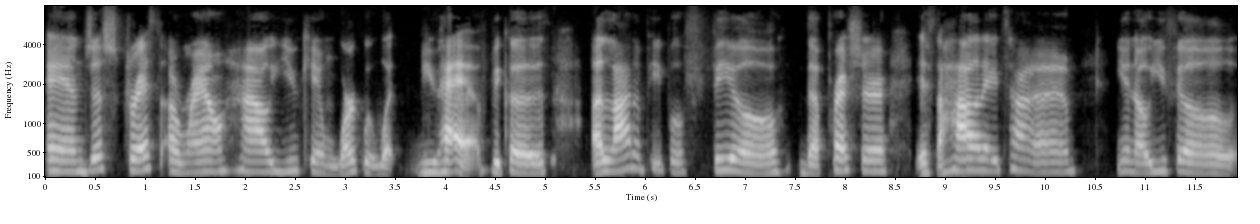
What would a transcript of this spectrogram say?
and just stress around how you can work with what you have because a lot of people feel the pressure. It's the holiday time. You know, you feel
